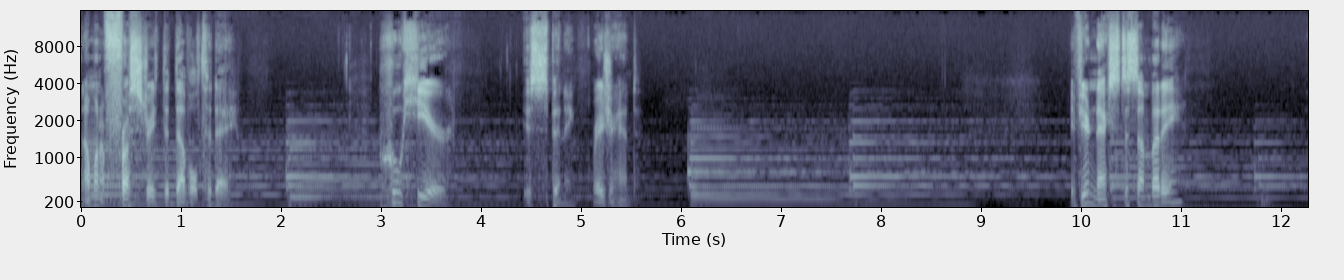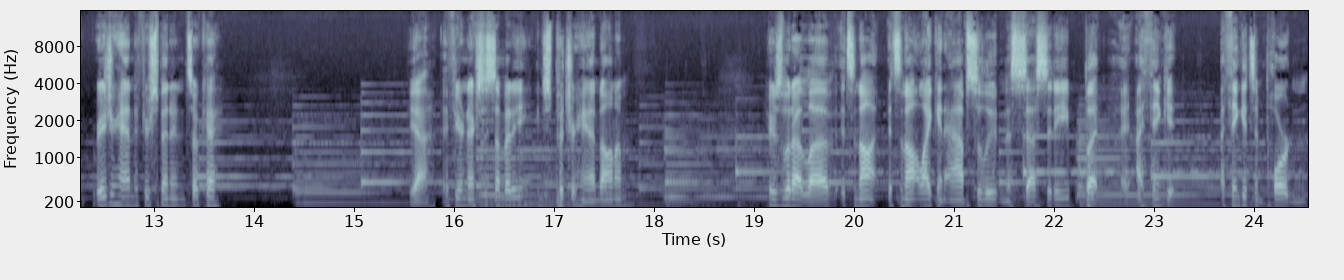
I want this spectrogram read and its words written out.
I'm going to frustrate the devil today. Who here is spinning? Raise your hand. If you're next to somebody, raise your hand if you're spinning. It's okay. Yeah, if you're next to somebody, you just put your hand on them. Here's what I love. It's not it's not like an absolute necessity, but I think it I think it's important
